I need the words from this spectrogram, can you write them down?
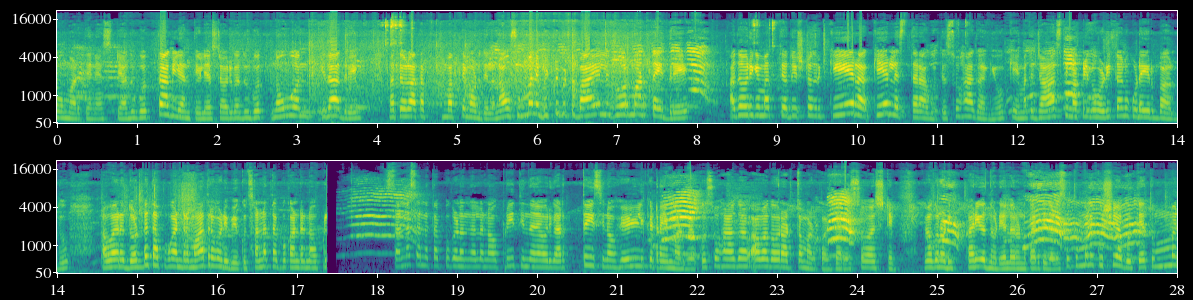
ನೋವು ಮಾಡ್ತೇನೆ ಅಷ್ಟೇ. ಅದು ಗೊತ್ತಾಗಲಿ ಅಂತೇಳಿ ಅಷ್ಟೇ. ಅವ್ರಿಗೆ ಅದು ಗೊತ್ತು ನೋವು ಅಂತ ಇದಾದರೆ ಮತ್ತೆ ಅವಳು ಆ ತಪ್ಪು ಮತ್ತೆ ಮಾಡೋದಿಲ್ಲ. ನಾವು ಸುಮ್ಮನೆ ಬಿಟ್ಟು ಬಿಟ್ಟು ಬಾಯಲ್ಲಿ ಜೋರು ಮಾಡ್ತಾ ಇದ್ರೆ ಅದು ಅವರಿಗೆ ಮತ್ತೆ ಅದು ಎಷ್ಟಾದ್ರೂ ಕೇರ್ ಕೇರ್ಲೆಸ್ ತರ ಆಗುತ್ತೆ. ಸೊ ಹಾಗಾಗಿ ಓಕೆ ಮತ್ತೆ ಜಾಸ್ತಿ ಮಕ್ಕಳಿಗೆ ಹೊಡಿತಾನು ಕೂಡ ಇರಬಾರ್ದು. ಅವರ ದೊಡ್ಡ ತಪ್ಪು ಕಂಡ್ರೆ ಮಾತ್ರ ಹೊಡಿಬೇಕು. ಸಣ್ಣ ತಪ್ಪು ಕಂಡ್ರೆ ನಾವು ಸಣ್ಣ ಸಣ್ಣ ತಪ್ಪುಗಳನ್ನೆಲ್ಲ ನಾವು ಪ್ರೀತಿಯಿಂದ ಅವರಿಗೆ ಅರ್ಥೈಸಿ ನಾವು ಹೇಳಲಿಕ್ಕೆ ಟ್ರೈ ಮಾಡಬೇಕು. ಸೊ ಹಾಗ ಅವಾಗ ಅವರು ಅರ್ಥ ಮಾಡ್ಕೊಳ್ತಾರೆ. ಸೊ ಅಷ್ಟೇ. ಇವಾಗ ನೋಡಿ, ಕರೆಯೋದು ನೋಡಿ, ಎಲ್ಲರನ್ನು ಕರೆತಿದ್ದಾರೆ ಸೊ ತುಂಬಾ ಖುಷಿ ಆಗುತ್ತೆ. ತುಂಬಾ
